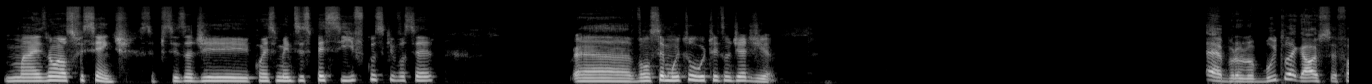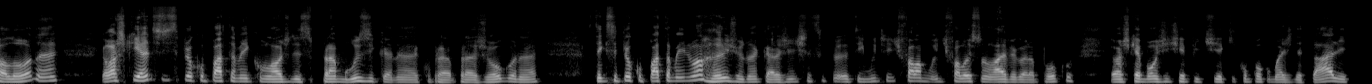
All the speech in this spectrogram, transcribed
mas não é o suficiente. Você precisa de conhecimentos específicos que você uh, vão ser muito úteis no dia a dia. É, Bruno, muito legal isso que você falou, né? Eu acho que antes de se preocupar também com loudness para música, né, para jogo, né, você tem que se preocupar também no arranjo, né, cara? A gente tem muita gente fala, a gente falou isso na live agora há pouco. Eu acho que é bom a gente repetir aqui com um pouco mais de detalhe.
